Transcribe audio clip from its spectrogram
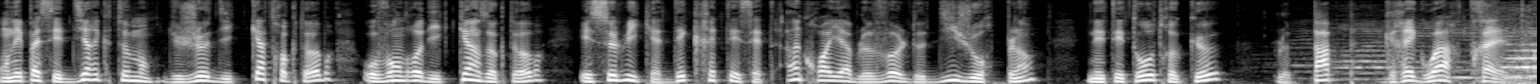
on est passé directement du jeudi 4 octobre au vendredi 15 octobre, et celui qui a décrété cet incroyable vol de 10 jours pleins n'était autre que le pape Grégoire XIII.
